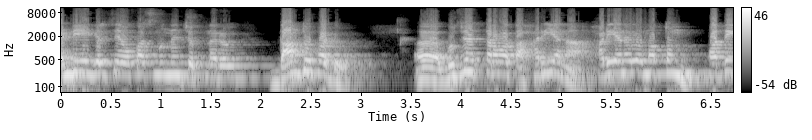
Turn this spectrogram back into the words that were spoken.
ఎన్డీఏ గెలిచే అవకాశం ఉందని చెప్తున్నారు. దాంతోపాటు గుజరాత్ తర్వాత హర్యానా. హర్యానాలో మొత్తం పది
